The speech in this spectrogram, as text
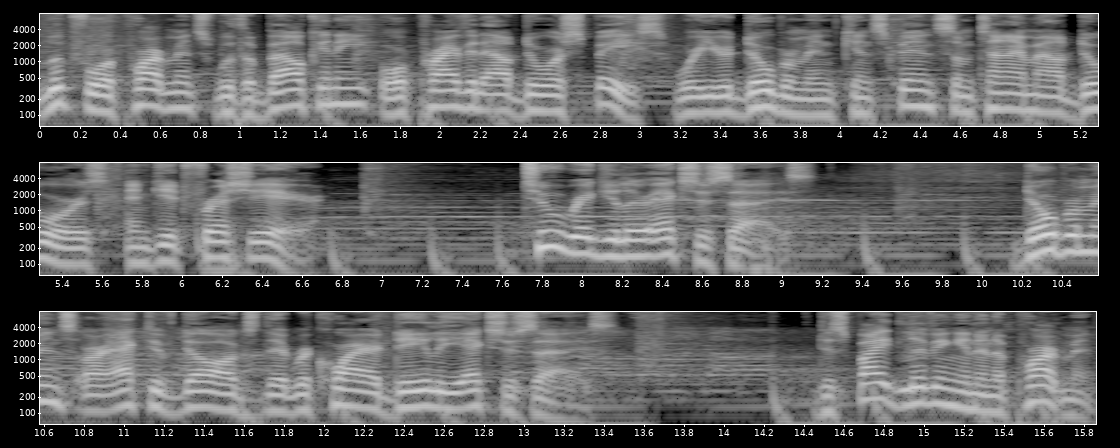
look for apartments with a balcony or private outdoor space where your Doberman can spend some time outdoors and get fresh air. 2. Regular exercise. Dobermans are active dogs that require daily exercise. Despite living in an apartment,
